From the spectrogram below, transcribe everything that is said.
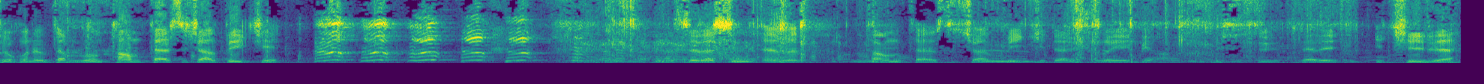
Çok önemli. Tabii bunun tam tersi çarpı 2. Mesela şimdi hemen tam tersi çarpı 2'den şurayı bir üstleri 2 ile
